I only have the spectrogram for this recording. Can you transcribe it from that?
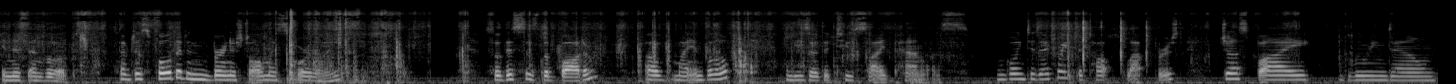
in this envelope. So I've just folded and burnished all my score lines. So this is the bottom of my envelope, and these are the two side panels. I'm going to decorate the top flap first, just by gluing down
